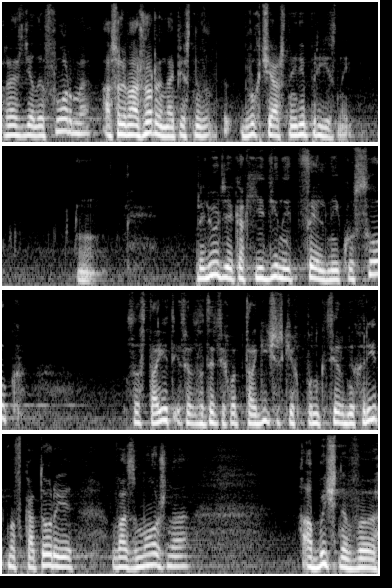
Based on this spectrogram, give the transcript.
разделы формы, а соль мажорный написано двухчастный репризный. Прелюдия как единый цельный кусок состоит из вот этих вот трагических пунктирных ритмов, которые, возможно, обычно в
